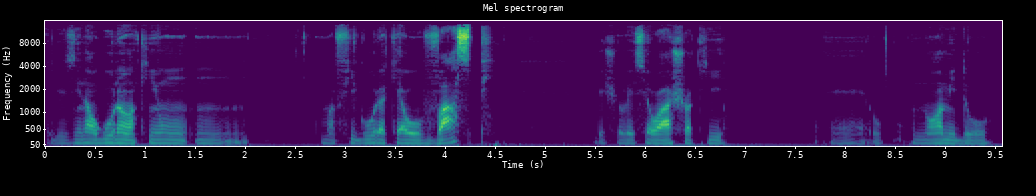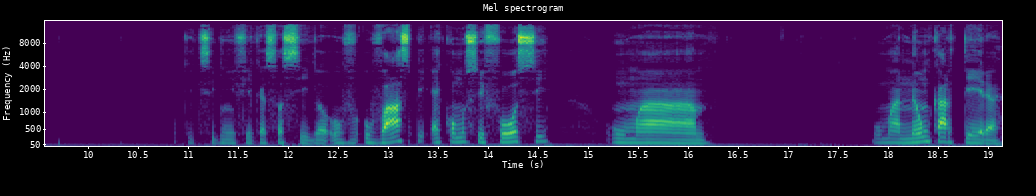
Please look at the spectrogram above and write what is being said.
eles inauguram aqui um, um uma figura que é o VASP. Deixa eu ver se eu acho aqui é, o, o, nome do. O que, que significa essa sigla. O, o VASP é como se fosse uma, uma não carteira.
